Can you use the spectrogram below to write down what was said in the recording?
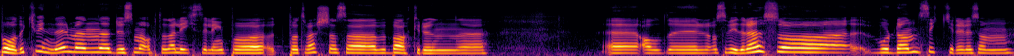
både kvinner, men du som er opptatt av likestilling på, på tvers, altså bakgrunn, uh, alder osv., så, videre, så hvordan sikre liksom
